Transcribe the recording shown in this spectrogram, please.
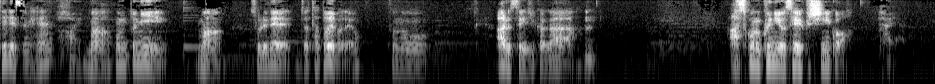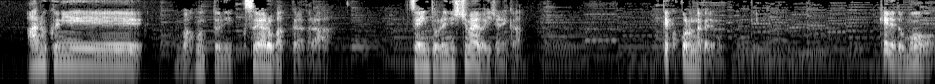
でですね、はい。まあ本当に、まあ、それで、じゃあ例えばだよ、その、ある政治家が、うんあそこの国を征服しに行こう。はい。あの国は本当にクソ野郎ばっかだから、全員奴隷にしちまえばいいじゃないか。って心の中で思って。けれども、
